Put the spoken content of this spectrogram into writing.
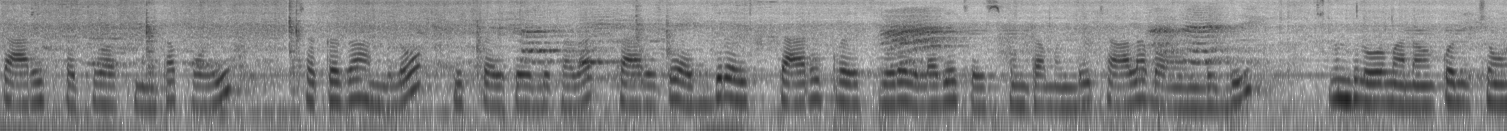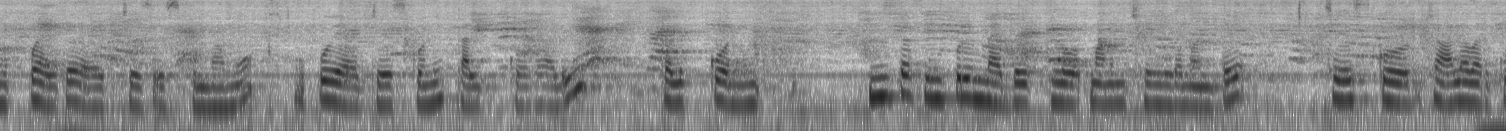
క్యారెట్ పచ్చివాసన అంతా పోయి చక్కగా అందులో మిక్స్ అయిపోయింది కదా. Carrot egg rice carrot rice కూడా ఇలాగే చేసుకుంటామండి. చాలా బాగుంటుంది ఇందులో మనం కొంచెం ఉప్పు అయితే యాడ్ చేసేసుకున్నాము ఉప్పు యాడ్ చేసుకొని కలుపుకోవాలి. కలుపుకొని ఇంత సింపుల్ మెథడ్లో మనం చేయడం అంటే చేసుకో చాలా వరకు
